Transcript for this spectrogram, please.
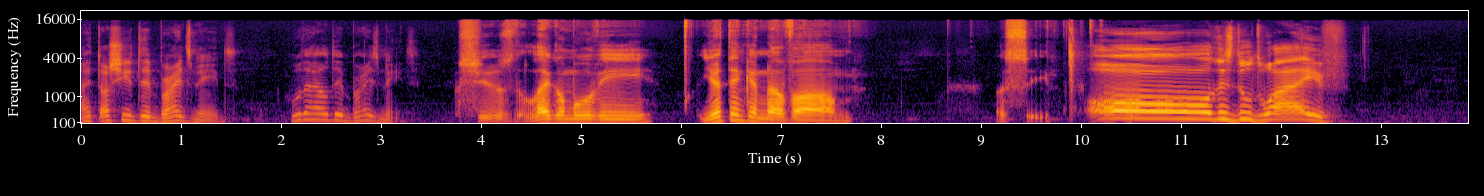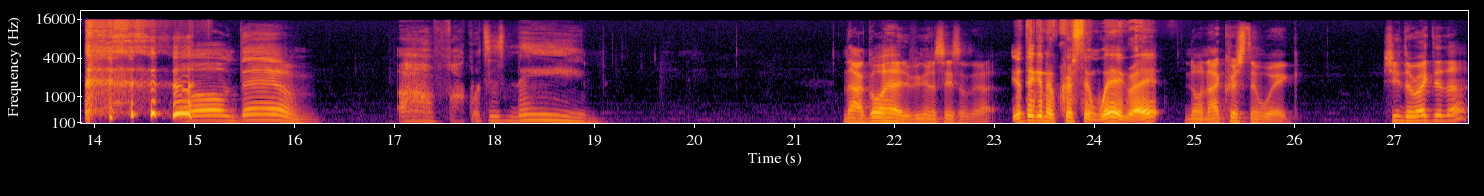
I thought she did bridesmaids. Who the hell did bridesmaids? She was the Lego Movie. You're thinking of um. Let's see. Oh, this dude's wife. oh damn. Oh fuck, what's his name? Nah, go ahead if you're gonna say something. You're thinking of Kristen Wiig, right? No, not Kristen Wiig. She directed that?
